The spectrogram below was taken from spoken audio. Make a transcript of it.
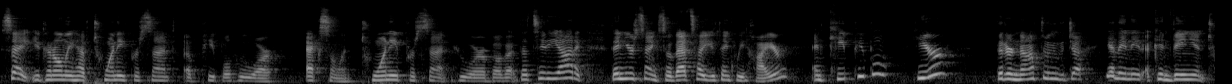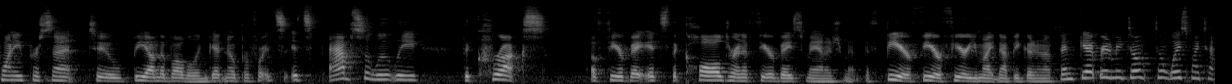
say you can only have 20% of people who are excellent, 20% who are above. That's idiotic. Then you're saying, so that's how you think we hire and keep people here? That are not doing the job. Yeah, they need a convenient 20% to be on the bubble and get no performance. It's, it's absolutely the crux of fear based it's the cauldron of fear based management. The fear, fear, fear you might not be good enough. Then get rid of me. Don't don't waste my time.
